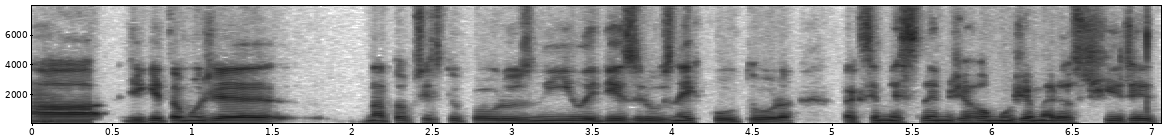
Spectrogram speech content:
a hmm. díky tomu, že na to přistupují různí lidi z různých kultur, tak si myslím, že ho můžeme rozšířit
